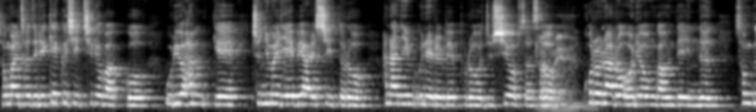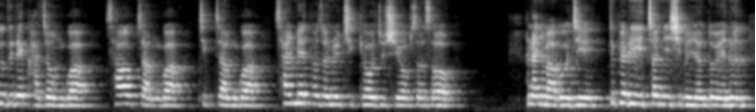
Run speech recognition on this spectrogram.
정말 저들이 깨끗이 치료받고 우리와 함께 주님을 예배할 수 있도록 하나님 은혜를 베풀어 주시옵소서 아멘. 코로나로 어려운 가운데 있는 성도들의 가정과 사업장과 직장과 삶의 터전을 지켜 주시옵소서 하나님 아버지, 특별히 2021년도에는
